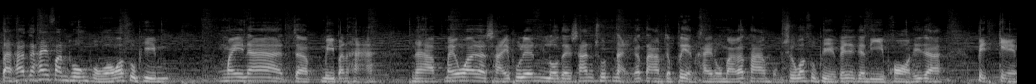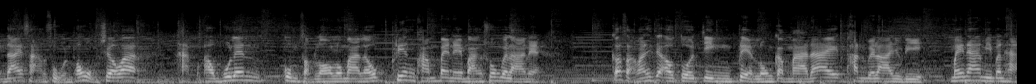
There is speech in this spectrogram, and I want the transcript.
แต่ถ้าจะให้ฟันธงผมมองว่าสุพีมไม่น่าจะมีปัญหานะครับไม่ว่าจะใช้ผู้เล่นโรเตชันชุดไหนก็ตามจะเปลี่ยนใครลงมาก็ตาม ผมเชื่อว่าสุพีมก็ยังจะดีพอที่จะปิดเกมได้ 3-0 เพราะผมเชื่อว่าหากเอาผู้เล่นกลุ่มสำรองลงมาแล้วเพลียงพล้ำไปในบางช่วงเวลาเนี่ยก็สามารถที่จะเอาตัวจริงเปลี่ยนลงกลับมาได้ทันเวลาอยู่ดี ไม่น่ามีปัญหา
